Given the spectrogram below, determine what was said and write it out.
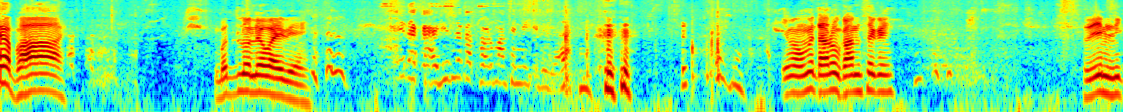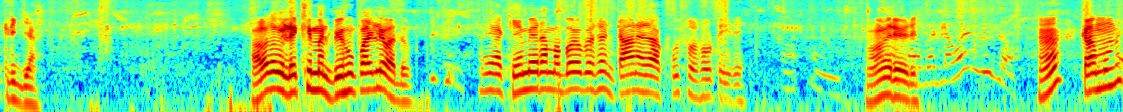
એ ભાઈ. બદલો લેવા આવી એમાં અમે તારું કામ છે કઈ? એમ નીકળી ગયા. હાલો તમે લેખીમાં ભેહું પાડી લેવા દઉં આ કેમેરામાં બરોબર છે ને ટાણે આ ખુશો છોટી રહી. હવે રેડી હા? કામ મમ્મી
